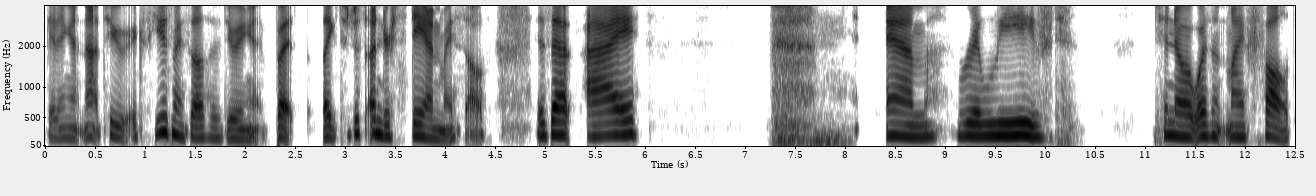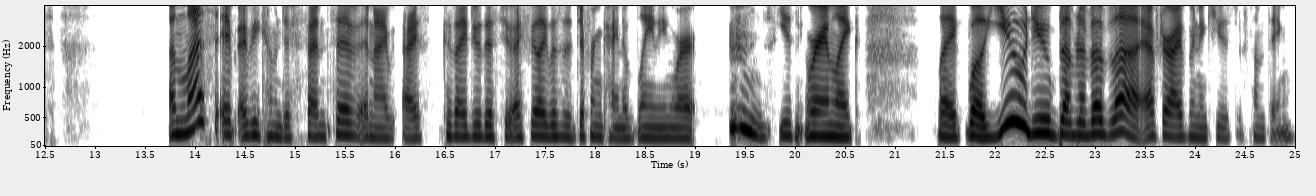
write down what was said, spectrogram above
getting at, not to excuse myself of doing it, but like to just understand myself, is that I am relieved to know it wasn't my fault. Unless it, I become defensive and I, I, because I do this too, I feel like this is a different kind of blaming where, excuse me, where I'm like, like, well, you do blah, blah, blah, blah after I've been accused of something.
